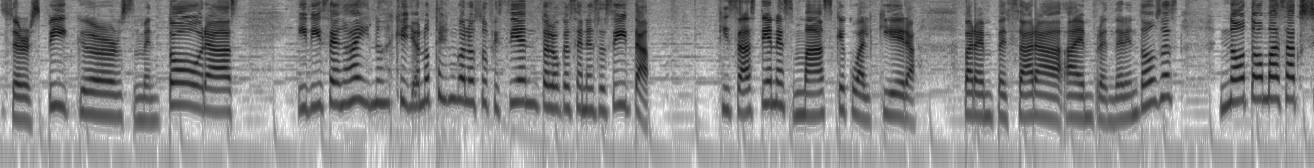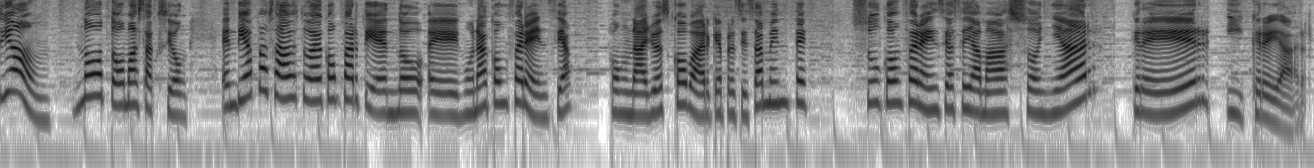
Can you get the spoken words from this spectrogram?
ser speakers, mentoras, y dicen, ay, no, es que yo no tengo lo suficiente, lo que se necesita. Quizás tienes más que cualquiera para empezar a, emprender. Entonces, no tomas acción, no tomas acción. En día pasado estuve compartiendo en una conferencia con Nayo Escobar que precisamente su conferencia se llamaba Soñar, Creer y Crear.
